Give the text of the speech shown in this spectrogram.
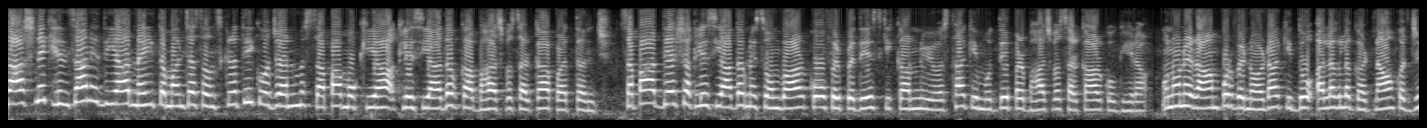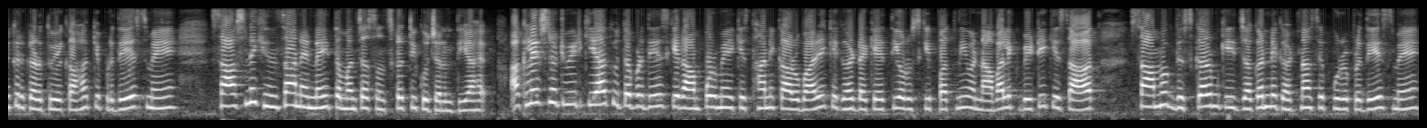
शासनिक हिंसा ने दिया नई तमंचा। संस्कृति को जन्म। सपा मुखिया अखिलेश यादव का भाजपा सरकार पर तंज। सपा अध्यक्ष अखिलेश यादव ने सोमवार को फिर प्रदेश की कानून व्यवस्था के मुद्दे पर भाजपा सरकार को घेरा। उन्होंने रामपुर व नोएडा की दो अलग अलग घटनाओं का ज़िक्र करते हुए कहा कि प्रदेश में शासनिक हिंसा ने नई तमंचा संस्कृति को जन्म दिया है। अखिलेश ने ट्वीट किया कि उत्तर प्रदेश के रामपुर में एक स्थानीय कारोबारी के घर डकैती और उसकी पत्नी व नाबालिग बेटी के साथ सामूहिक दुष्कर्म की जघन्य घटना से पूरे प्रदेश में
